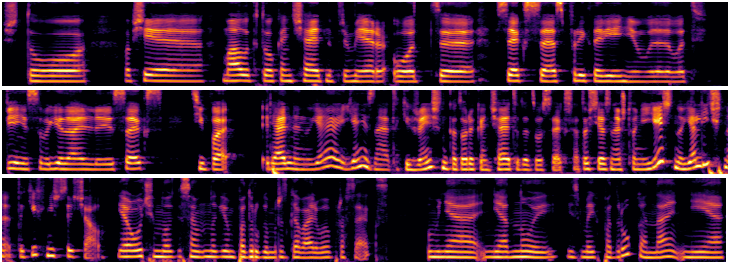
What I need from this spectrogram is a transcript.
что вообще мало кто кончает, например, от э, секса с проникновением, вот это вот пенис-вагинальный секс, типа, реально, ну, я, я не знаю таких женщин, которые кончают от этого секса. То есть я знаю, что они есть, но я лично таких не встречала. Я очень много, с многими подругами разговариваю про секс, у меня ни одной из моих подруг, она не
